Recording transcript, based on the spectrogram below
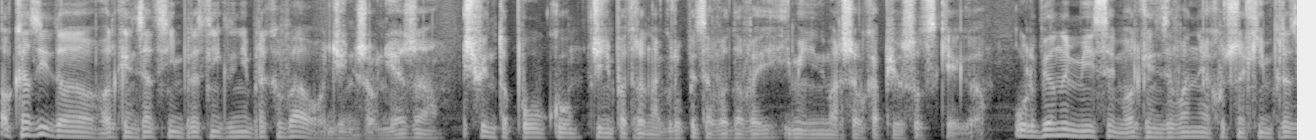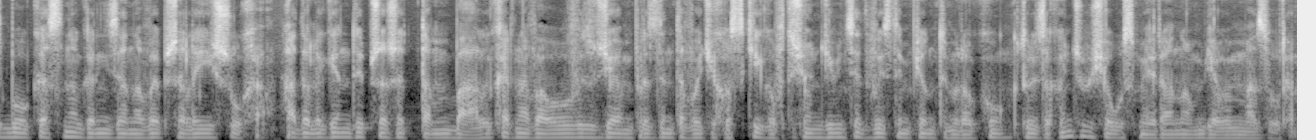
Okazji do organizacji imprez nigdy nie brakowało. Dzień Żołnierza, Święto Pułku, Dzień Patrona Grupy Zawodowej imienin Marszałka Piłsudskiego. Ulubionym miejscem organizowania hucznych imprez było kasyno garnizonowe przy Alei Szucha, a do legendy przeszedł tam bal karnawałowy z udziałem prezydenta Wojciechowskiego w 1925 roku, który zakończył się 8 rano Białym Mazurem.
